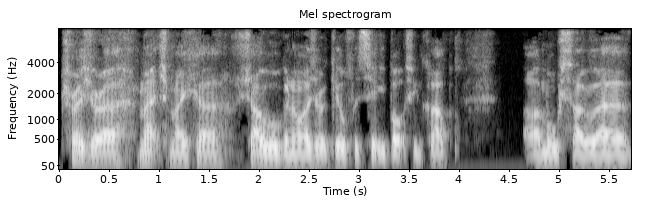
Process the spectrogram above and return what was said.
treasurer, matchmaker, show organizer at Guildford City Boxing Club. I'm also a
